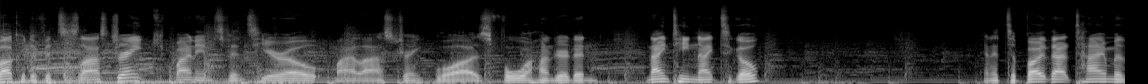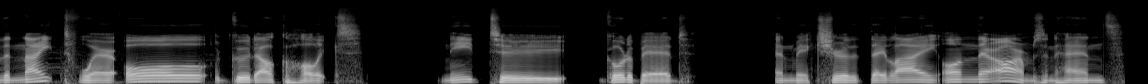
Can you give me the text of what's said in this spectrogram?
Welcome to Vince's Last Drink. My name's Vince Hero. My last drink was 419 nights ago. And it's about that time of the night where all good alcoholics need to go to bed and make sure that they lie on their arms and hands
